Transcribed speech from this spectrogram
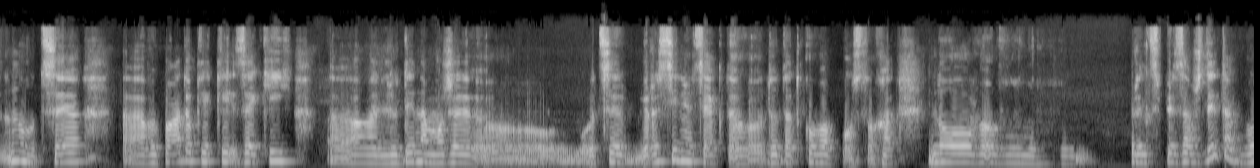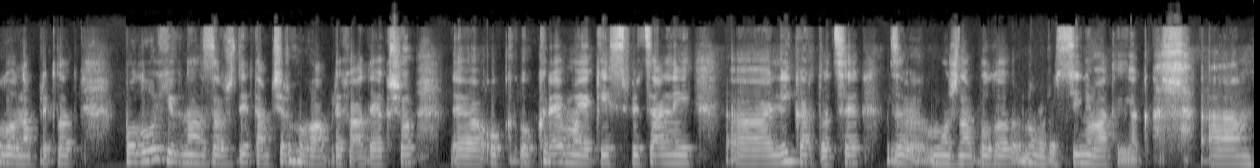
ну, це е, випадок, який, за який е, людина може це розцінюється як додаткова послуга. Ну, в- принципі, завжди так було. Наприклад, пологів в нас завжди там чергова бригада. Якщо е, окремо якийсь спеціальний е, лікар, то це можна було ну, розцінювати як е,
